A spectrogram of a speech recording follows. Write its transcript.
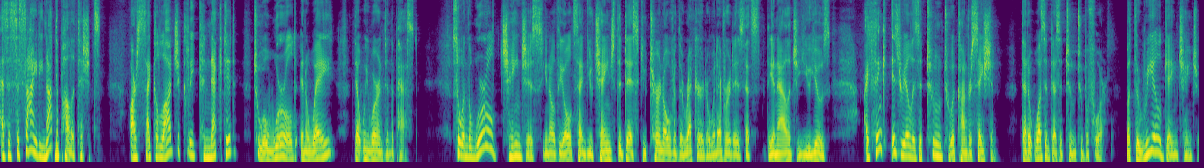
as a society, not the politicians, are psychologically connected to a world in a way that we weren't in the past. So when the world changes, you know, the old saying, you change the disc, you turn over the record or whatever it is, that's the analogy you use. I think Israel is attuned to a conversation that it wasn't as attuned to before. But the real game changer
